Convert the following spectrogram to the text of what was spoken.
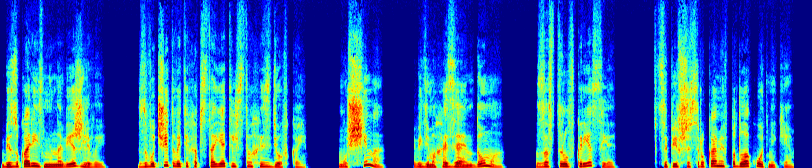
безукоризненно вежливый, звучит в этих обстоятельствах издевкой. Мужчина, видимо, хозяин дома, застыл в кресле, вцепившись руками в подлокотники.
